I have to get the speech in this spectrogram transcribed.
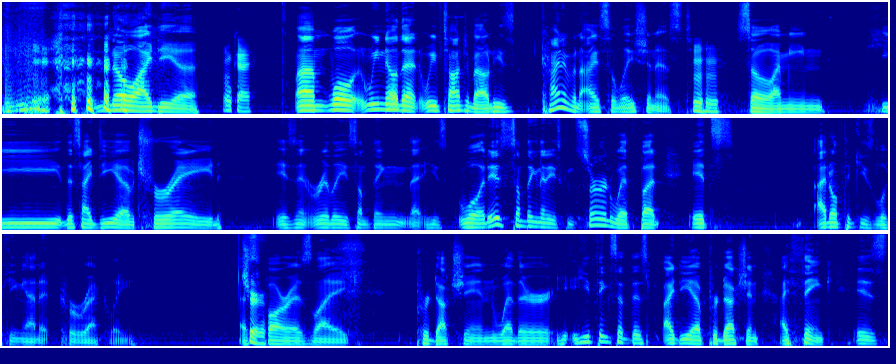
no idea. Okay. Um. Well, we know that we've talked about he's kind of an isolationist. hmm So I mean, he this idea of trade isn't really something that he's well, it is something that he's concerned with, but it's I don't think he's looking at it correctly. As Sure. far as like production, whether he, he thinks that this idea of production, I think, is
